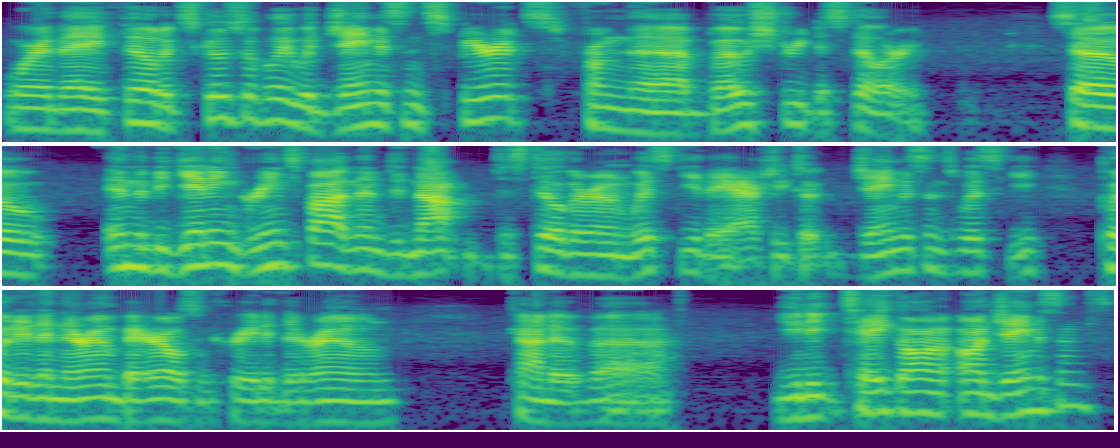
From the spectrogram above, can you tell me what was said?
where they filled exclusively with Jameson spirits from the Bow Street Distillery. So in the beginning, Greenspot and them did not distill their own whiskey. They actually took Jameson's whiskey, put it in their own barrels, and created their own kind of uh, unique take on, on Jameson's.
